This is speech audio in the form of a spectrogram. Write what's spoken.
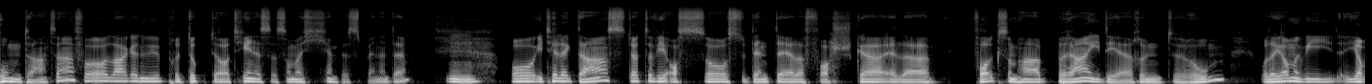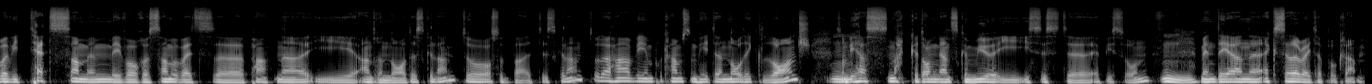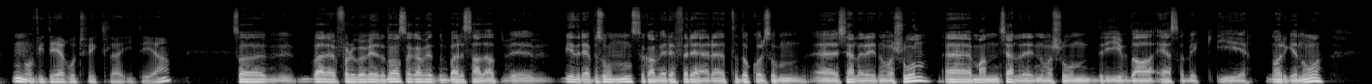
romdata for å lage nye produkter og tjenester som er kjempespennende. Mm. Og i tillegg da støtter vi også studenter eller forskere eller folk som har bra ideer rundt rom, og da jobber vi, jobber vi, tett sammen med våre samarbeidspartnere i andre nordiske land, og også baltiske land. Og da har vi en program som heter Nordic Launch, mm. som vi har snakket om ganske mye i, i siste episoden. Mm. Men det er en accelerator-program, mm. hvor vi derutvikler ideer. Så bare før du går videre nå, så kan vi bare si det at vi, videre i episoden så kan vi referere til dere som eh, Kjeller Innovasjon. Eh, men Kjeller Innovasjon driver da ESABIC i Norge nå.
